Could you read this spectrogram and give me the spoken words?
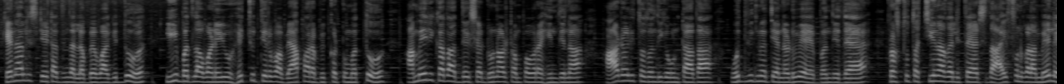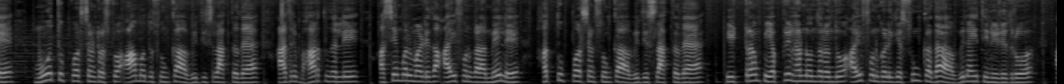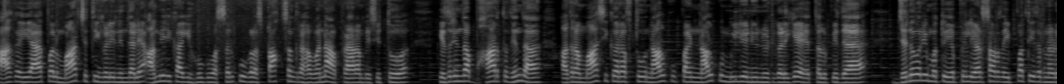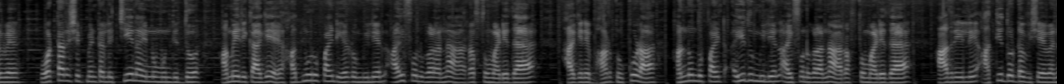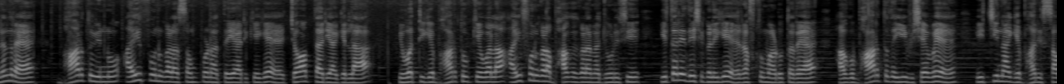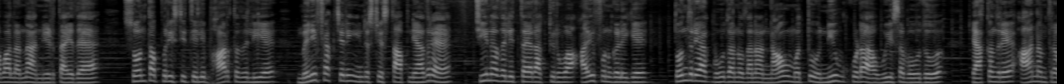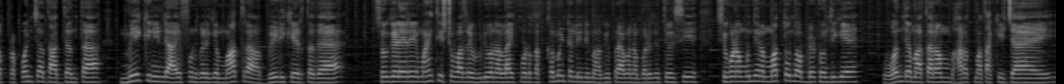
ಕೆನಾಲಿಸ್ ಡೇಟಾದಿಂದ ಲಭ್ಯವಾಗಿದ್ದು, ಈ ಬದಲಾವಣೆಯು ಹೆಚ್ಚುತ್ತಿರುವ ವ್ಯಾಪಾರ ಬಿಕ್ಕಟ್ಟು ಮತ್ತು ಅಮೆರಿಕದ ಅಧ್ಯಕ್ಷ ಡೊನಾಲ್ಡ್ ಟ್ರಂಪ್ ಅವರ ಹಿಂದಿನ ಆಡಳಿತದೊಂದಿಗೆ ಉಂಟಾದ ಉದ್ವಿಗ್ನತೆಯ ನಡುವೆ ಬಂದಿದೆ. ಪ್ರಸ್ತುತ ಚೀನಾದಲ್ಲಿ ತಯಾರಿಸಿದ ಐಫೋನ್ಗಳ ಮೇಲೆ ಮೂವತ್ತು ಪರ್ಸೆಂಟ್ ರಷ್ಟು ಆಮದು ಸುಂಕ ವಿಧಿಸಲಾಗ್ತದೆ. ಆದರೆ ಭಾರತದಲ್ಲಿ ಅಸೆಂಬಲ್ ಮಾಡಿದ ಐಫೋನ್ಗಳ ಮೇಲೆ ಹತ್ತು ಪರ್ಸೆಂಟ್ ಸುಂಕ ವಿಧಿಸಲಾಗ್ತದೆ. ಈ ಟ್ರಂಪ್ ಏಪ್ರಿಲ್ ಹನ್ನೊಂದರಂದು ಐಫೋನ್ಗಳಿಗೆ ಸುಂಕದ ವಿನಾಯಿತಿ ನೀಡಿದ್ರು. ಆಗ ಈ ಆಪಲ್ ಮಾರ್ಚ್ ತಿಂಗಳಿನಿಂದಲೇ ಅಮೆರಿಕಾಗೆ ಹೋಗುವ ಸರಕುಗಳ ಸ್ಟಾಕ್ ಸಂಗ್ರಹವನ್ನ ಪ್ರಾರಂಭಿಸಿತ್ತು. ಇದರಿಂದ ಭಾರತದಿಂದ ಅದರ ಮಾಸಿಕ ರಫ್ತು ನಾಲ್ಕು ಪಾಯಿಂಟ್ ನಾಲ್ಕು ಮಿಲಿಯನ್ ಯೂನಿಟ್ಗಳಿಗೆ ತಲುಪಿದೆ. ಜನವರಿ ಮತ್ತು ಏಪ್ರಿಲ್ ಎರಡು ಸಾವಿರದ ಇಪ್ಪತ್ತೈದರ ನಡುವೆ ಒಟ್ಟಾರೆ ಶಿಪ್ಮೆಂಟ್ ಅಲ್ಲಿ ಚೀನಾ ಇನ್ನು ಮುಂದಿದ್ದು ಅಮೆರಿಕಾಗೆ ಹದಿಮೂರು ಪಾಯಿಂಟ್ ಎರಡು ಮಿಲಿಯನ್ ಐಫೋನ್ಗಳನ್ನು ರಫ್ತು ಮಾಡಿದೆ. ಹಾಗೆಯೇ ಭಾರತವು ಕೂಡ ಹನ್ನೊಂದು ಪಾಯಿಂಟ್ ಐದು ಮಿಲಿಯನ್ ಐಫೋನ್ಗಳನ್ನು ರಫ್ತು ಮಾಡಿದೆ. ಆದರೆ ಇಲ್ಲಿ ಅತಿ ದೊಡ್ಡ ವಿಷಯವೇನೆಂದರೆ ಭಾರತ ಇನ್ನು ಐಫೋನ್ಗಳ ಸಂಪೂರ್ಣ ತಯಾರಿಕೆಗೆ ಜವಾಬ್ದಾರಿಯಾಗಿಲ್ಲ. ಇವತ್ತಿಗೆ ಭಾರತವು ಕೇವಲ ಐಫೋನ್ಗಳ ಭಾಗಗಳನ್ನು ಜೋಡಿಸಿ ಇತರೆ ದೇಶಗಳಿಗೆ ರಫ್ತು ಮಾಡುತ್ತದೆ. ಹಾಗೂ ಭಾರತದ ಈ ವಿಷಯವೇ ಈ ಚೀನಾಗೆ ಭಾರಿ ಸವಾಲನ್ನು ನೀಡ್ತಾ ಇದೆ. ಸ್ವಂತ ಪರಿಸ್ಥಿತಿಯಲ್ಲಿ ಭಾರತದಲ್ಲಿಯೇ ಮ್ಯಾನುಫ್ಯಾಕ್ಚರಿಂಗ್ ಇಂಡಸ್ಟ್ರಿ ಸ್ಥಾಪನೆ ಆದರೆ ಚೀನಾದಲ್ಲಿ ತಯಾರಾಗ್ತಿರುವ ಐಫೋನ್ಗಳಿಗೆ ತೊಂದರೆ ಆಗಬಹುದು ಅನ್ನೋದನ್ನು ನಾವು ಮತ್ತು ನೀವು ಕೂಡ ಊಹಿಸಬಹುದು. ಯಾಕಂದರೆ ಆ ನಂತರ ಪ್ರಪಂಚದಾದ್ಯಂತ ಮೇಕ್ ಇನ್ ಇಂಡಿಯಾ ಐಫೋನ್ಗಳಿಗೆ ಮಾತ್ರ ಬೇಡಿಕೆ ಇರ್ತದೆ. ಸೊ ಗೆಳೆಯರೆ ಮಾಹಿತಿ ಇಷ್ಟವಾದರೆ ವಿಡಿಯೋನ ಲೈಕ್ ಮಾಡೋದ ಕಮೆಂಟಲ್ಲಿ ನಿಮ್ಮ ಅಭಿಪ್ರಾಯವನ್ನು ಬರೆದು ತಿಳಿಸಿ. ಸಿಗೋಣ ಮುಂದಿನ ಮತ್ತೊಂದು ಅಪ್ಡೇಟ್ ಒಂದಿಗೆ. ಒಂದೇ ಮಾತಾರಂ, ಭಾರತ್ ಮಾತಾ ಕಿ ಜೈ.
